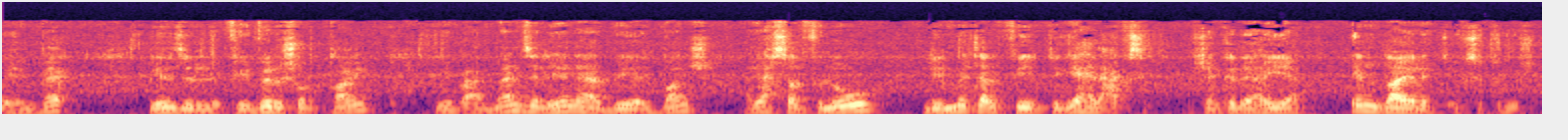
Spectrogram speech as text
ب impact بينزل في very short time يبقى بنزل هنا بال punch هيحصل flow لل metal في الاتجاه العكسي عشان كده هي extrusion. uh,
